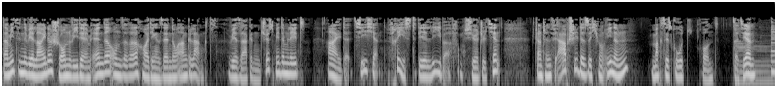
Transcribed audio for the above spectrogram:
Damit sind wir leider schon wieder am Ende unserer heutigen Sendung angelangt. Wir sagen Tschüss mit dem Lied Ai de Qixian, Friest der Liebe von Xue Zhiqian. Zhang Chen verabschiedet sich von Ihnen. Macht es gut und 再见。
